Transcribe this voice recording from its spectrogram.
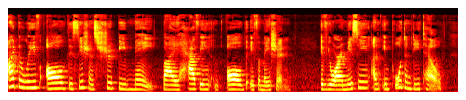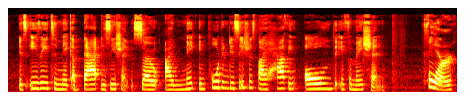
I believe all decisions should be made by having all the information. If you are missing an important detail, it's easy to make a bad decision, so I make important decisions by having all the information. 4.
